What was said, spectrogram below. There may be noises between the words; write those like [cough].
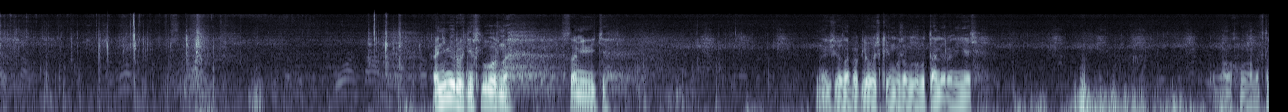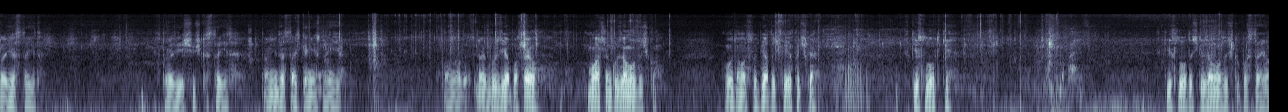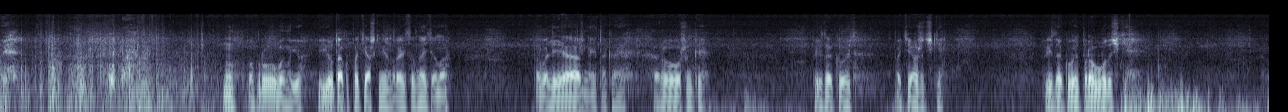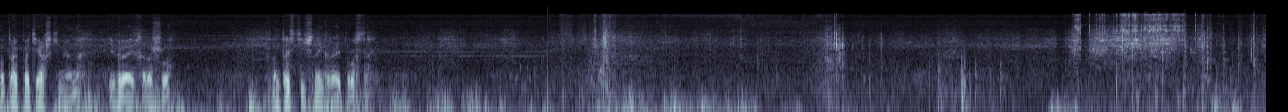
Анимировать несложно, сами видите. Ну, еще одна поклевочка, и можно было бы тамера менять. Ах, вон она в траве стоит. В траве щучка стоит. Там не достать, конечно, ее. Там надо... Так, друзья, поставил младшенькую заносочку. Вот она, 105 эфочка в кислотке. В кислоточке заносочку поставил я. Ну, попробуем ее. Ее так вот потяжки мне нравится, знаете, она валяжная такая, хорошенькая. При такой вот потяжечке. При такой вот проводочке. Вот так потяжками она играет хорошо. Фантастично играет просто.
